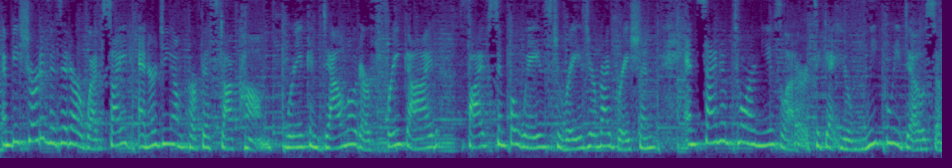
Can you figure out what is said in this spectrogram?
And be sure to visit our website, energyonpurpose.com, where you can download our free guide, Five Simple Ways to Raise Your Vibration, and sign up to our newsletter to get your weekly dose of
